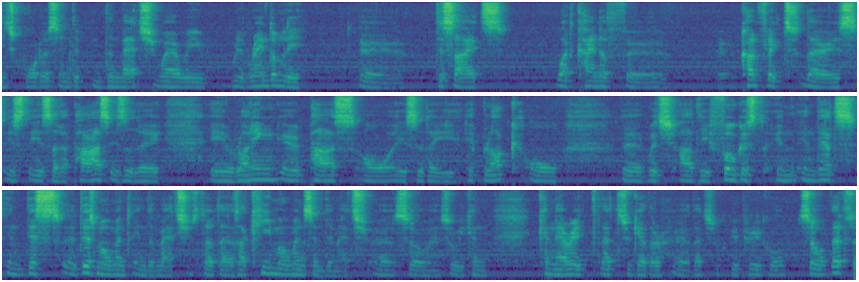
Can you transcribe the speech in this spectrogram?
these quarters in the, the match where we, we randomly uh, decides what kind of uh, uh, conflict there is. Is is it a pass? Is it a a running uh, pass or is it a, a block or uh, which are the focused in in that in this uh, this moment in the match? So there's are key moments in the match. So so we can can narrate that together. That should be pretty cool. So that's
